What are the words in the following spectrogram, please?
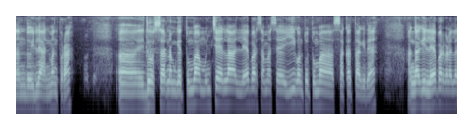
ನಂದು ಇಲ್ಲೇ ಹನುಮಂತಪುರ. ಇದು ಸರ್ ನಮಗೆ ತುಂಬ ಮುಂಚೆ ಎಲ್ಲ ಲೇಬರ್ ಸಮಸ್ಯೆ ಈಗಂತೂ ತುಂಬ ಸಖತ್ತಾಗಿದೆ. ಹಂಗಾಗಿ ಲೇಬರ್ಗಳೆಲ್ಲ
